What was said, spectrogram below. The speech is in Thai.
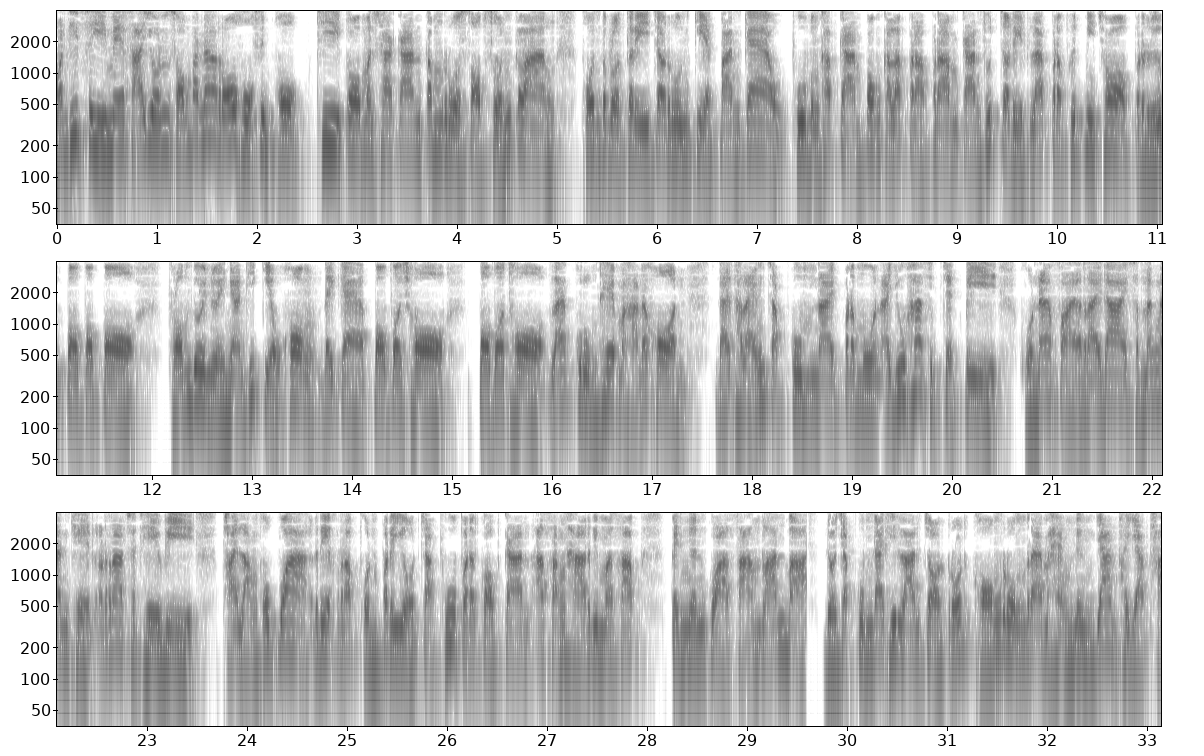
วันที่ 4 เมษายน 2566 ที่กองบัญชาการตำรวจสอบสวนกลาง พลตำรวจตรีจรูนเกียรติปานแก้ว ผู้บังคับการป้องกันและปราบปรามการทุจริตและประพฤติมิชอบ หรือปปป พร้อมด้วยหน่วยงานที่เกี่ยวข้อง ได้แก่ ปปช ปปท และกรุงเทพมหานคร ได้แถลงจับกลุ่มนายประมวลอายุ 57 ปี หัวหน้าฝ่ายรายได้สำนักงานเขตราชเทวี ภายหลังพบว่าเรียกรับผลประโยชน์จากผู้ประกอบการอสังหาริมทรัพย์ เป็นเงินกว่า 3 ล้านบาท โดยจับกลุ่มได้ที่ลานจอดรถของโรงแรมแห่งหนึ่งย่านพญาไท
